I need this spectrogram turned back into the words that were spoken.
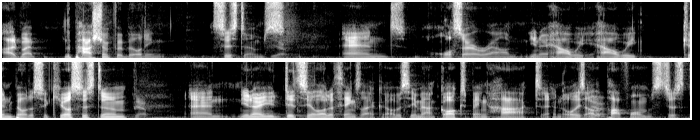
I had my the passion for building systems, Yep. and also around you know how we how we can build a secure system. Yep. And you know, you did see a lot of things like obviously Mount Gox being hacked and all these other platforms. Just,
